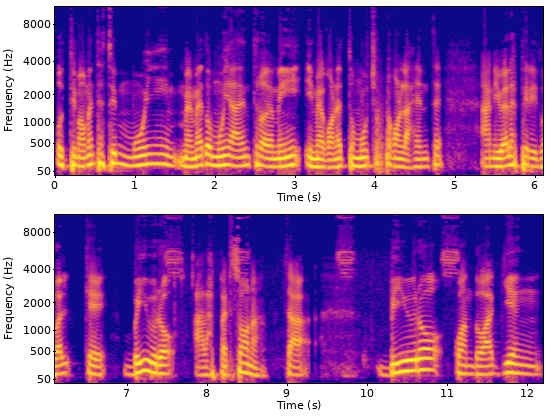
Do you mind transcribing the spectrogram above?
Últimamente estoy muy, me meto muy adentro de mí y me conecto mucho con la gente a nivel espiritual que vibro a las personas. O sea, vibro cuando alguien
